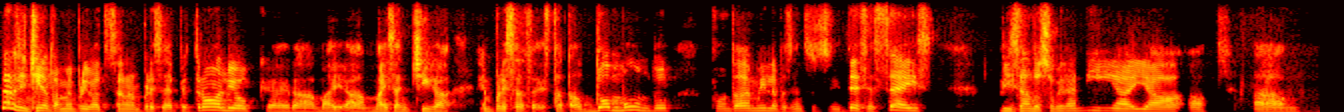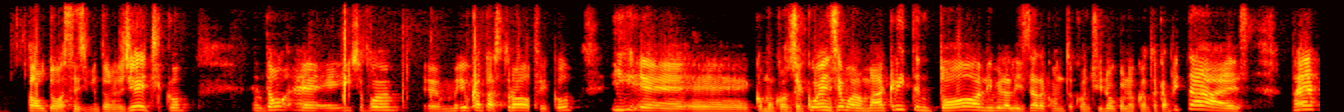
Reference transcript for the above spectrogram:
Na Argentina também privatizaram a empresa de petróleo, que era a mais, a mais antiga empresa estatal do mundo, fundada em 1916, visando a soberania e a, a, a autoabastecimento energético. Então, é, isso foi é, meio catastrófico e, é, como consequência, bueno, Macri tentou liberalizar, a conta, continuou com as contas capitais, né?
